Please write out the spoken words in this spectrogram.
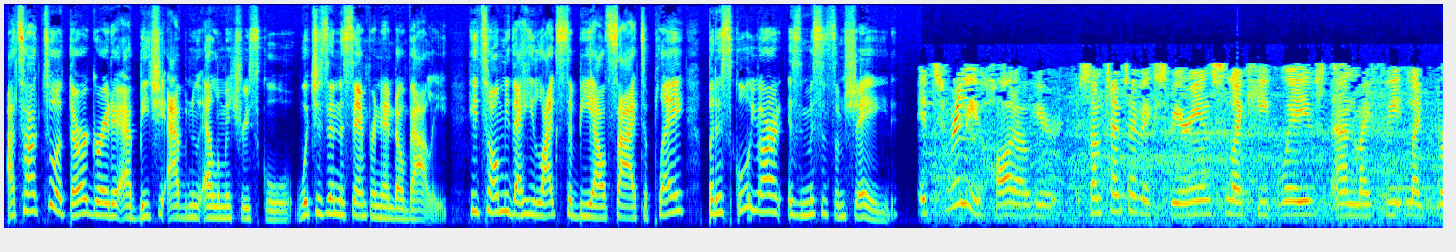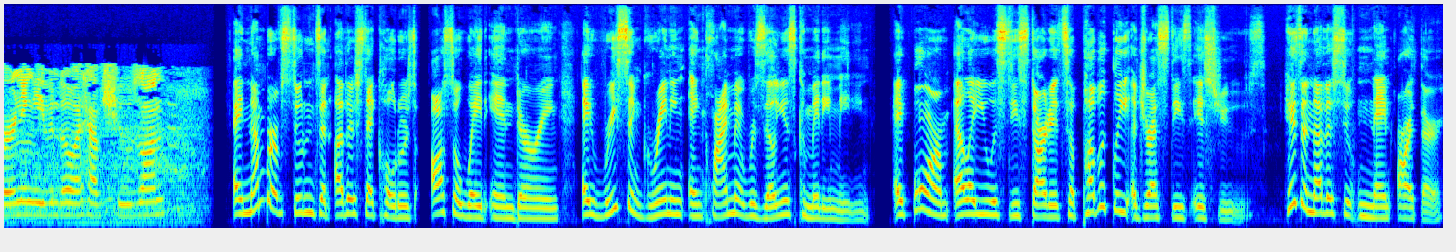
I talked to a third grader at Beachy Avenue Elementary School, which is in the San Fernando Valley. He told me that he likes to be outside to play, but his schoolyard is missing some shade. It's really hot out here. Sometimes I've experienced like heat waves and my feet like burning even though I have shoes on. A number of students and other stakeholders also weighed in during a recent Greening and Climate Resilience Committee meeting, a forum LAUSD started to publicly address these issues. Here's another student named Arthur.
